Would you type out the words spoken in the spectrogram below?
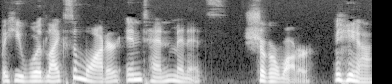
but he would like some water in 10 minutes. Sugar water. Yeah.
